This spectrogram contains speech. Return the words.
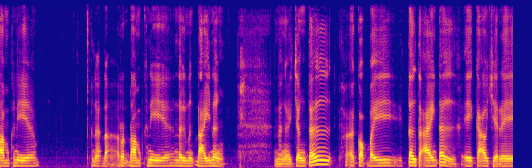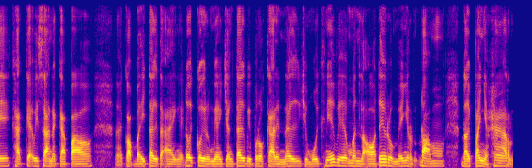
ដំគ្នាណារំដំគ្នានៅនឹងដៃហ្នឹង ហ្នឹងហើយចឹងទៅក៏បីទៅតឯងទៅអេកោជរេខកវិសានកបោក៏បីទៅតឯងហើយដូចកុយរមៀងចឹងទៅពីព្រោះការដែលនៅជាមួយគ្នាវាមិនល្អទេរមែងរំដំដោយបញ្ហារំ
